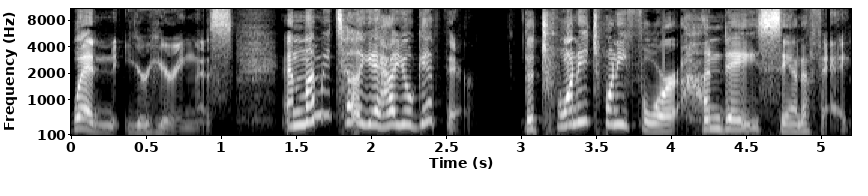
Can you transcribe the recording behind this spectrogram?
when you're hearing this. And let me tell you how you'll get there. The 2024 Hyundai Santa Fe.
